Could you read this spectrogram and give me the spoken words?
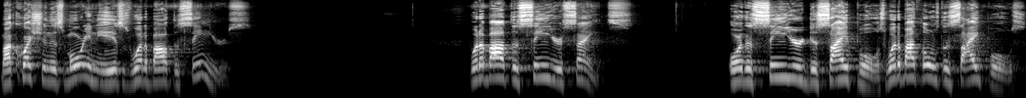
my question this morning is, is what about the seniors? What about the senior saints or the senior disciples? What about those disciples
